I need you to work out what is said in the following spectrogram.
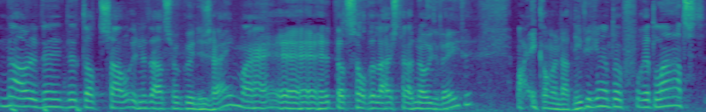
Nou, dat zou inderdaad zo kunnen zijn. Maar dat zal de luisteraar nooit weten. Maar ik kan me inderdaad niet herinneren dat ik voor het laatst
